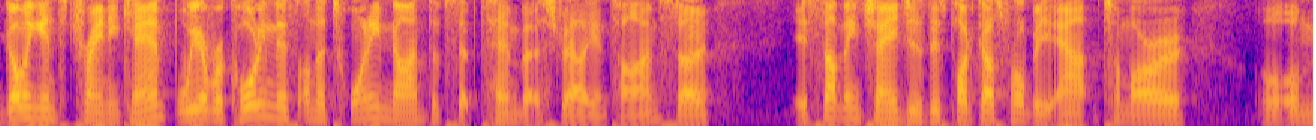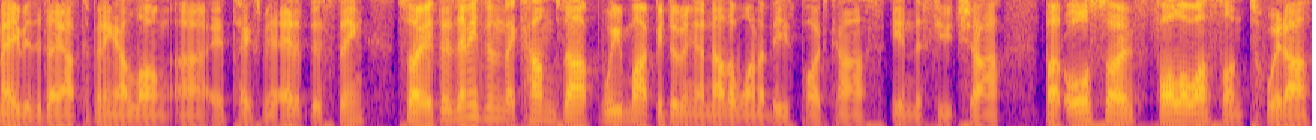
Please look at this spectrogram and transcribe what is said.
going into training camp, we are recording this on the 29th of September Australian time. So if something changes, this podcast will probably be out tomorrow or, or maybe the day after, depending how long uh, it takes me to edit this thing. So if there's anything that comes up, we might be doing another one of these podcasts in the future. But also follow us on Twitter.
